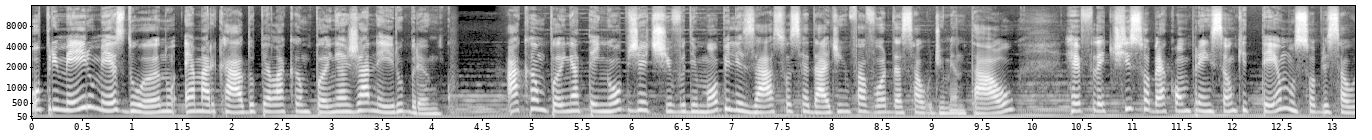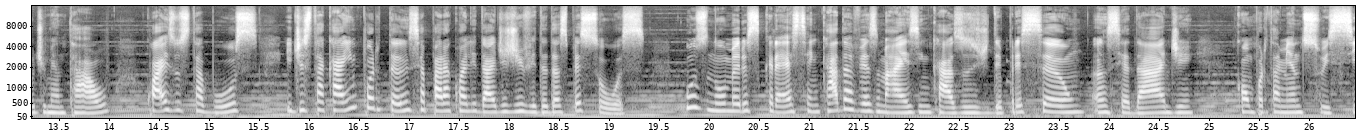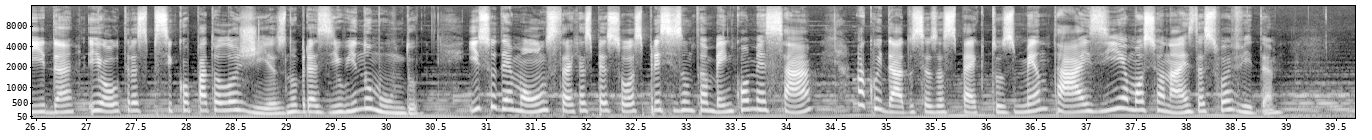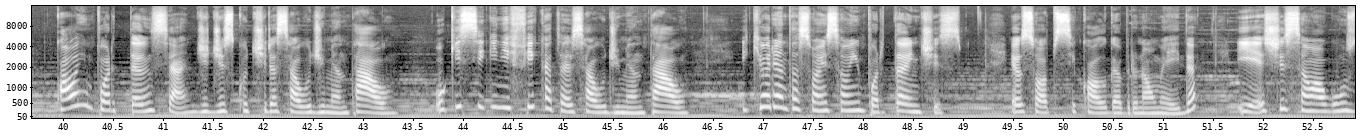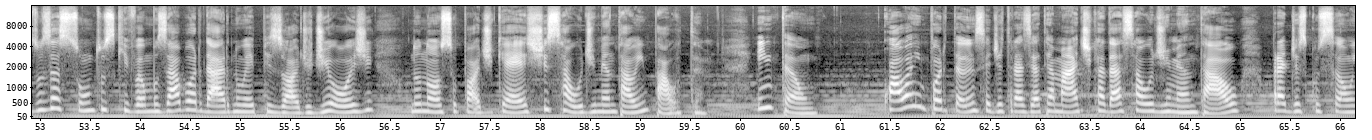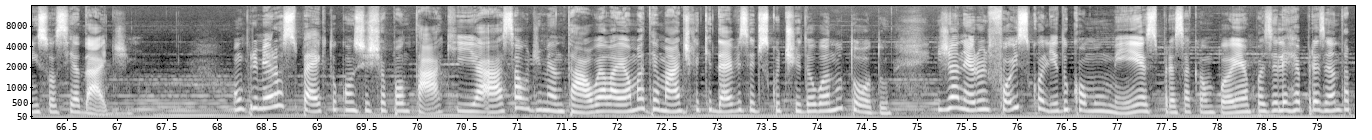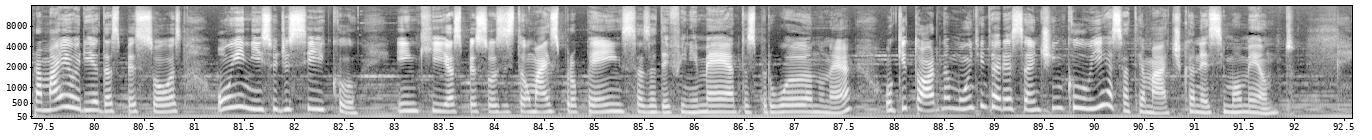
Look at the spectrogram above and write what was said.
O primeiro mês do ano é marcado pela campanha Janeiro Branco. A campanha tem o objetivo de mobilizar a sociedade em favor da saúde mental, refletir sobre a compreensão que temos sobre saúde mental, quais os tabus e destacar a importância para a qualidade de vida das pessoas. Os números crescem cada vez mais em casos de depressão, ansiedade, comportamento suicida e outras psicopatologias no Brasil e no mundo. Isso demonstra que as pessoas precisam também começar a cuidar dos seus aspectos mentais e emocionais da sua vida. Qual a importância de discutir a saúde mental? O que significa ter saúde mental? E que orientações são importantes? Eu sou a psicóloga Bruna Almeida e estes são alguns dos assuntos que vamos abordar no episódio de hoje no nosso podcast Saúde Mental em Pauta. Então, qual a importância de trazer a temática da saúde mental para discussão em sociedade? Um primeiro aspecto consiste em apontar que a saúde mental ela é uma temática que deve ser discutida o ano todo. E janeiro foi escolhido como um mês para essa campanha, pois ele representa para a maioria das pessoas um início de ciclo em que as pessoas estão mais propensas a definir metas para o ano, né? O que torna muito interessante incluir essa temática nesse momento.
